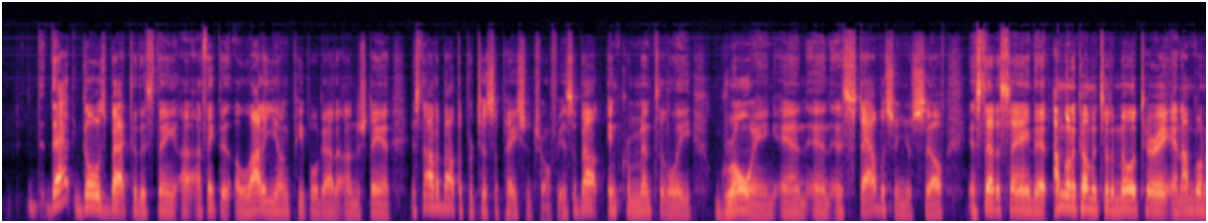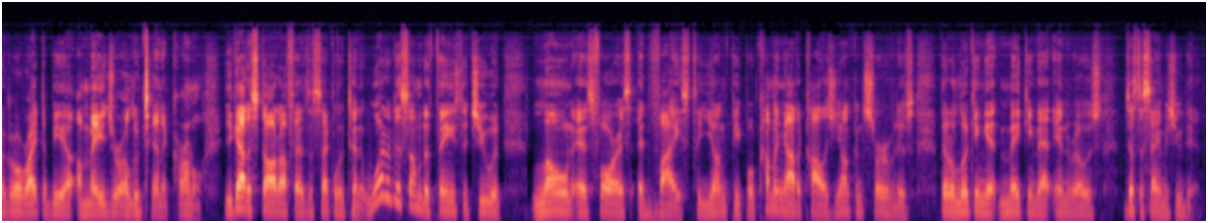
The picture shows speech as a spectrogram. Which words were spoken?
that goes back to this thing. I, I think that a lot of young people got to understand it's not about the participation trophy. It's about incrementally growing and, and establishing yourself instead of saying that I'm going to come into the military and I'm going to go right to be a, a major or a lieutenant colonel. You got to start off as a second lieutenant. What are the, some of the things that you would loan as far as advice to young people coming out of college, young conservatives that are looking at making that inroads just the same as you did?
